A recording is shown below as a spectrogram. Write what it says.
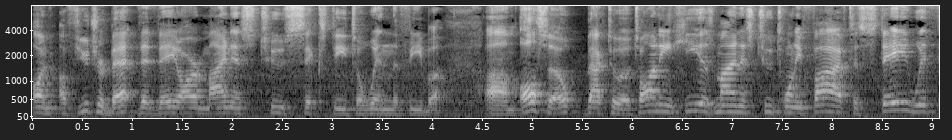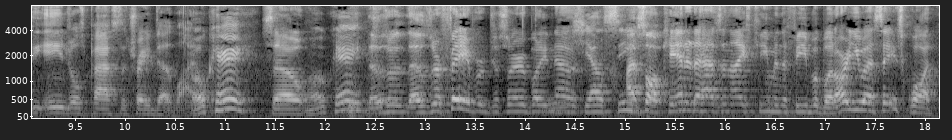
on a future bet that they are minus 260 to win the FIBA. Um, also, back to Ohtani, he is minus 225 to stay with the Angels past the trade deadline. Okay. So Okay. those are those are favored, just so everybody knows. shall see. I saw Canada has a nice team in the FIBA, but our USA squad,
